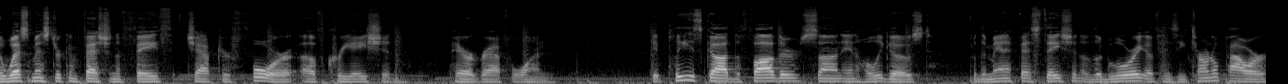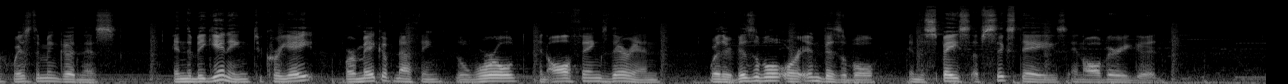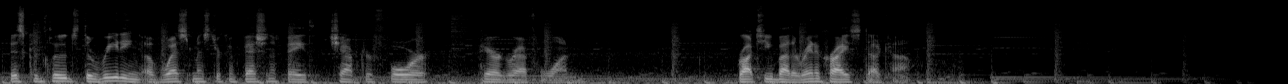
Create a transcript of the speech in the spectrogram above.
The Westminster Confession of Faith, Chapter 4 of Creation, Paragraph 1. It pleased God the Father, Son, and Holy Ghost, for the manifestation of the glory of His eternal power, wisdom, and goodness, in the beginning to create or make of nothing the world and all things therein, whether visible or invisible, in the space of six days, and all very good. This concludes the reading of Westminster Confession of Faith, Chapter 4, Paragraph 1. Brought to you by the reignofchrist.com.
